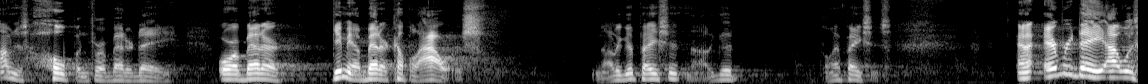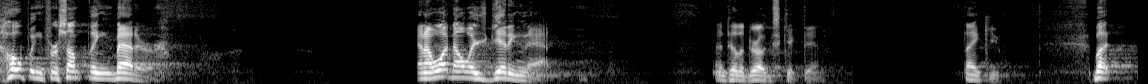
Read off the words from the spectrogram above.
I'm just hoping for a better day or a better, give me a better couple hours. Not a good patient, not a good, don't have patience. And every day I was hoping for something better. And I wasn't always getting that until the drugs kicked in. Thank you. But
